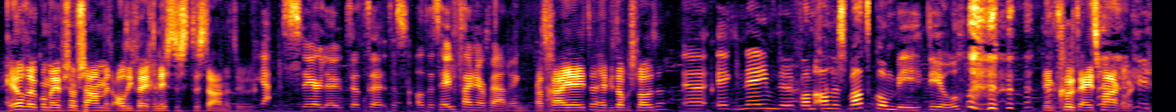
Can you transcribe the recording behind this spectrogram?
heel leuk om even zo samen met al die veganisten te staan natuurlijk. ja, dat is weer leuk. Dat, eh, dat is altijd een hele fijne ervaring. Wat ga je eten? Heb je al besloten? Eh, ik neem de van alles wat combi deal. Klinkt goed, eet smakelijk.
